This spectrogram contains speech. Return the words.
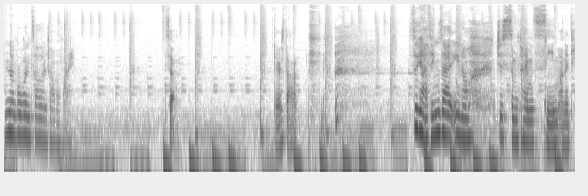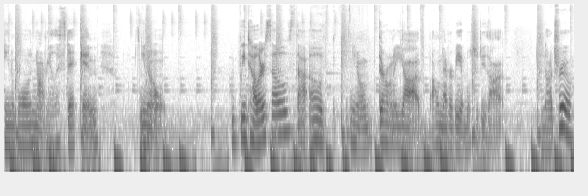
number one seller on Shopify. So, there's that. so, yeah, things that, you know, just sometimes seem unattainable and not realistic. And, you know, we tell ourselves that, oh, you know, they're on a yacht. I'll never be able to do that. Not true.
